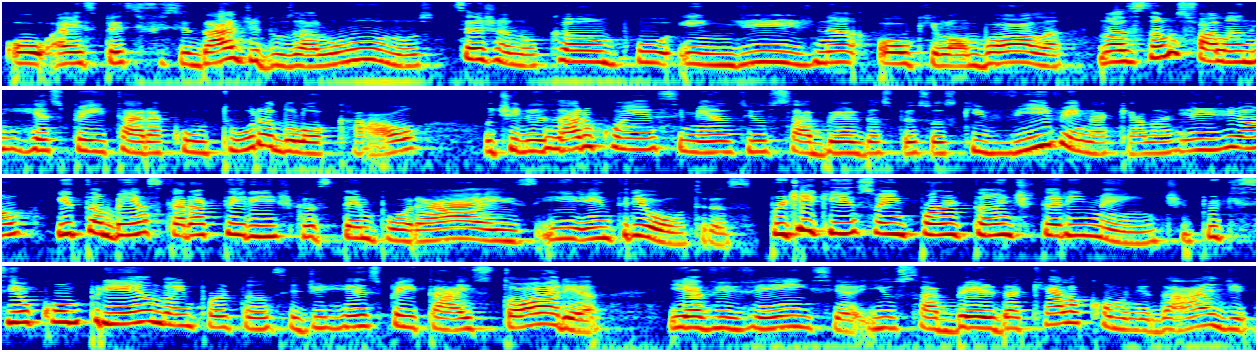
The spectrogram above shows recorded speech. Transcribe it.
ou a especificidade dos alunos, seja no campo, indígena ou quilombola, nós estamos falando em respeitar a cultura do local, utilizar o conhecimento e o saber das pessoas que vivem naquela região e também as características temporais e entre outras. Por que, que isso é importante ter em mente? Porque se eu compreendo a importância de respeitar a história e a vivência e o saber daquela comunidade,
